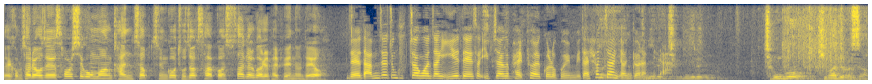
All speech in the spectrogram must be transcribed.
네, 검찰이 어제 서울시 공무원 간첩 증거 조작 사건 수사 결과를 발표했는데요. 네, 남재준 국정원장이 이에 대해서 입장을 발표할 걸로 보입니다. 현장 연결합니다. 책임지는 정보 기관으로서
